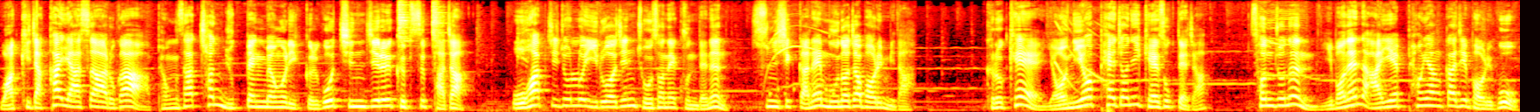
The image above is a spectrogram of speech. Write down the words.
와키자카 야스하루가 병사 1600명을 이끌고 진지를 급습하자 오합지졸로 이루어진 조선의 군대는 순식간에 무너져 버립니다. 그렇게 연이어 패전이 계속되자 선조는 이번엔 아예 평양까지 버리고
